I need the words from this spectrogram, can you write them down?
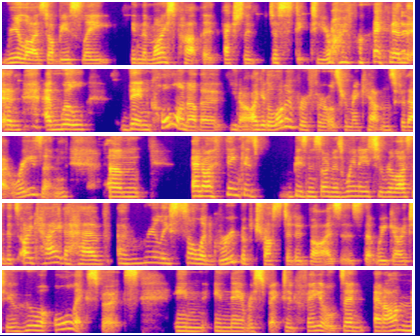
realized obviously in the most part that actually just stick to your own lane and, and, and will then call on other, you know, I get a lot of referrals from accountants for that reason. Um, and I think as business owners, we need to realize that it's okay to have a really solid group of trusted advisors that we go to who are all experts in, in their respected fields. And, and I'm,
